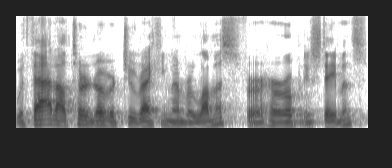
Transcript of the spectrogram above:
With that, I'll turn it over to Ranking Member Lummis for her opening statements.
